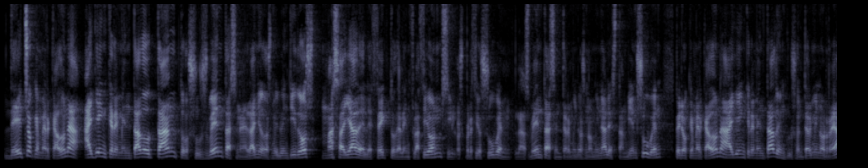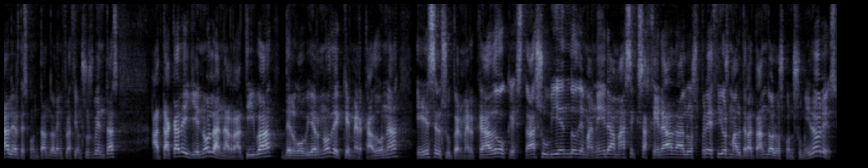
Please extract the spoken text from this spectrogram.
De hecho, que Mercadona haya incrementado tanto sus ventas en el año 2022, más allá del efecto de la inflación, si los precios suben, las ventas en términos nominales también suben, pero que Mercadona haya incrementado incluso en términos reales, descontando la inflación sus ventas, ataca de lleno la narrativa del gobierno de que Mercadona es el supermercado que está subiendo de manera más exagerada los precios maltratando a los consumidores.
